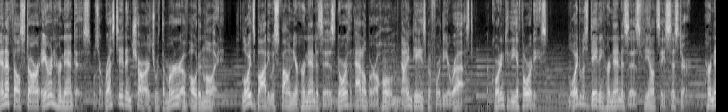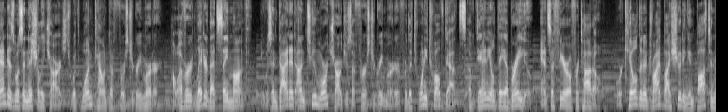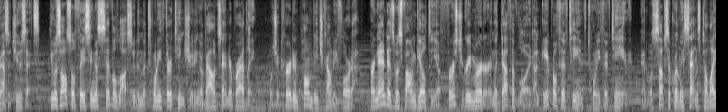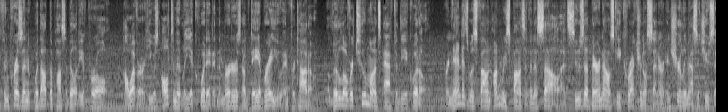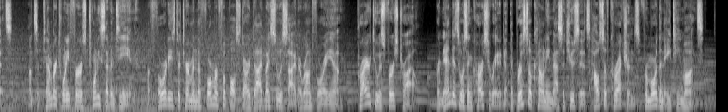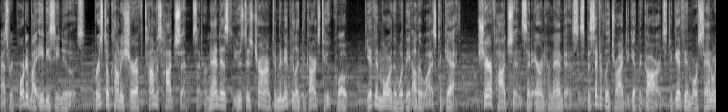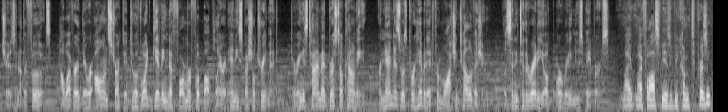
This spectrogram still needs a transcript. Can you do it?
NFL star Aaron Hernandez was arrested and charged with the murder of Odin Lloyd. Lloyd's body was found near Hernandez's North Attleboro home nine days before the arrest. According to the authorities, Lloyd was dating Hernandez's fiancee's sister. Hernandez was initially charged with one count of first degree murder. However, later that same month, he was indicted on two more charges of first degree murder for the 2012 deaths of Daniel De Abreu and Safiro Furtado were killed in a drive-by shooting in Boston, Massachusetts. He was also facing a civil lawsuit in the 2013 shooting of Alexander Bradley, which occurred in Palm Beach County, Florida. Hernandez was found guilty of first-degree murder in the death of Lloyd on April 15, 2015, and was subsequently sentenced to life in prison without the possibility of parole. However, he was ultimately acquitted in the murders of De Abreu and Furtado, a little over two months after the acquittal. Hernandez was found unresponsive in a cell at Souza Baranowski Correctional Center in Shirley, Massachusetts. On September 21, 2017, authorities determined the former football star died by suicide around 4 a.m. Prior to his first trial, Hernandez was incarcerated at the Bristol County, Massachusetts House of Corrections for more than 18 months. As reported by ABC News, Bristol County Sheriff Thomas Hodgson said Hernandez used his charm to manipulate the guards to, quote, give him more than what they otherwise could get. Sheriff Hodgson said Aaron Hernandez specifically tried to get the guards to give him more sandwiches and other foods. However, they were all instructed to avoid giving the former football player any special treatment. During his time at Bristol County, Hernandez was prohibited from watching television, listening to the radio, or reading newspapers. My, my philosophy is if you come to prison,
